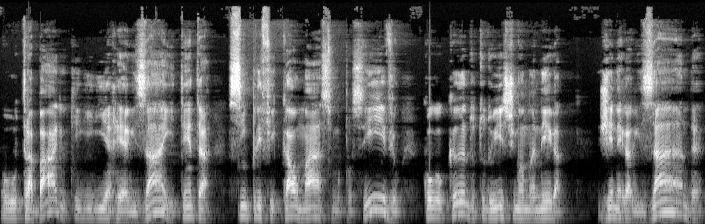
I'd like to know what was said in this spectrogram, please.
O trabalho que ele iria realizar e tenta simplificar o máximo possível, colocando tudo isso de uma maneira generalizada,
